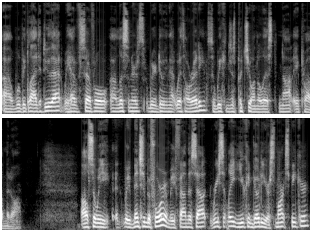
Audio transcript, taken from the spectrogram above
uh, we'll be glad to do that. We have several uh, listeners we're doing that with already, so we can just put you on the list. Not a problem at all. Also, we we've mentioned before, and we found this out recently. You can go to your smart speaker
